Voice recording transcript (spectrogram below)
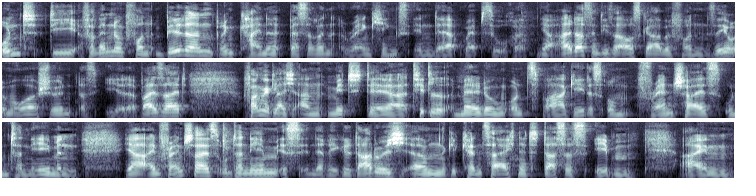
und die Verwendung von Bildern bringt keine besseren Rankings in der Websuche. Ja, all das in dieser Ausgabe von SEO im Ohr. Schön, dass ihr dabei seid. Fangen wir gleich an mit der Titelmeldung und zwar geht es um Franchise-Unternehmen. Ja, ein Franchise-Unternehmen ist in der Regel dadurch ähm, gekennzeichnet, dass es eben ein,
